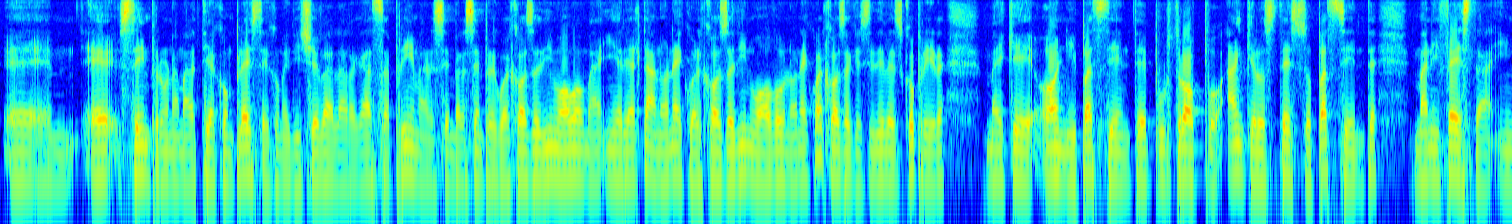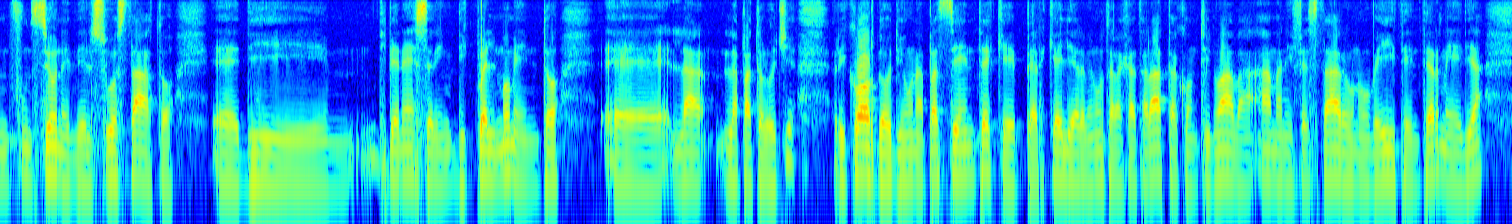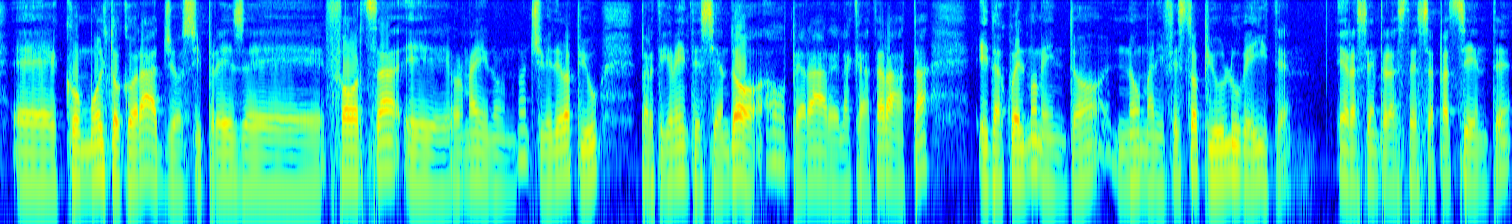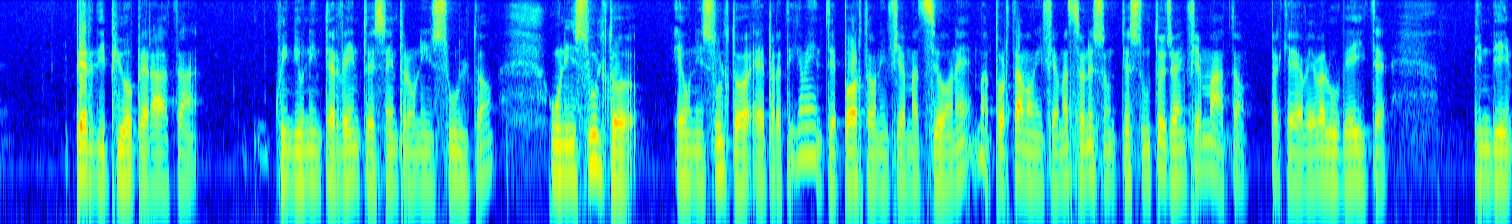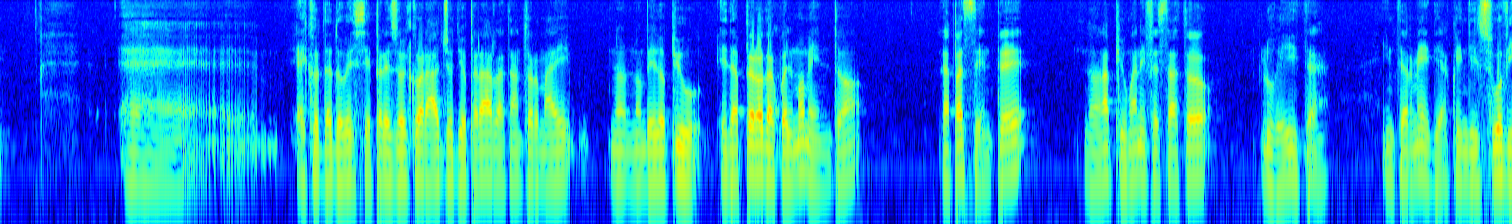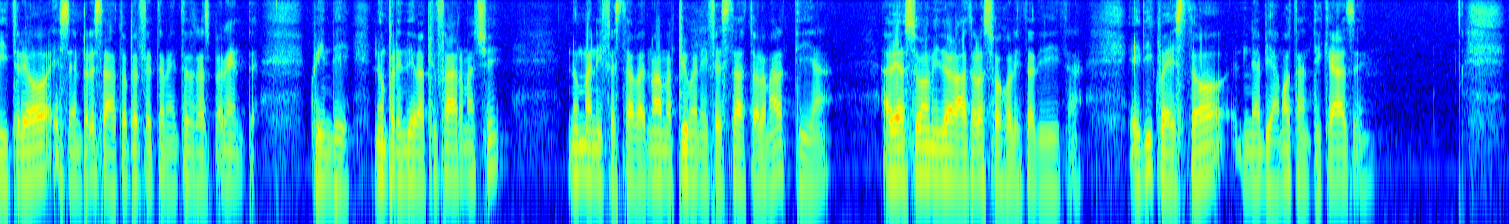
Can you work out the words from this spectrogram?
eh, è sempre una malattia complessa e come diceva la ragazza prima sembra sempre qualcosa di nuovo ma in realtà non è qualcosa di nuovo, non è qualcosa che si deve scoprire ma è che ogni paziente purtroppo anche lo stesso paziente manifesta in funzione del suo stato eh, di, di benessere in, di quel momento eh, la, la, patologia. Ricordo di una paziente che perché gli era venuta la cataratta continuava a manifestare un'uveite intermedia, eh, con molto coraggio si prese forza e ormai non, non ci vedeva più, praticamente si andò a operare la cataratta e da quel momento non manifestò più l'uveite. Era sempre la stessa paziente, per di più operata, quindi un intervento è sempre un insulto un insulto e un insulto è praticamente porta un'infiammazione, ma portava un'infiammazione su un tessuto già infiammato perché aveva l'uveite. Quindi eh, ecco da dove si è preso il coraggio di operarla, tanto ormai non, non vedo più. E da, però da quel momento la paziente non ha più manifestato l'uveite intermedia, quindi il suo vitreo è sempre stato perfettamente trasparente. Quindi non prendeva più farmaci, non, non ha più manifestato la malattia, aveva solo migliorato la sua qualità di vita. E di questo ne abbiamo tanti casi.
